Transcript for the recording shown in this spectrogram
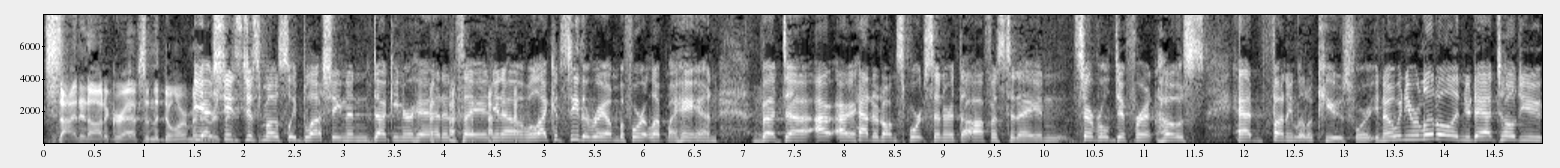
signing autographs in the dorm and yeah, everything. she's just mostly blushing and ducking her head and saying, you know, well, I could see the rim before it left my hand. But uh, I, I had it on Sports Center at the office today, and several different hosts had funny little cues for it. You know, when you were little and your dad told you,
